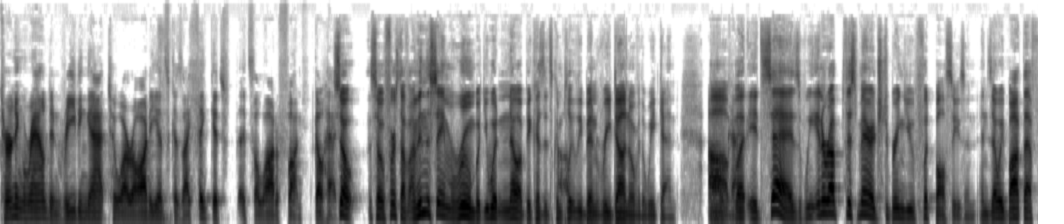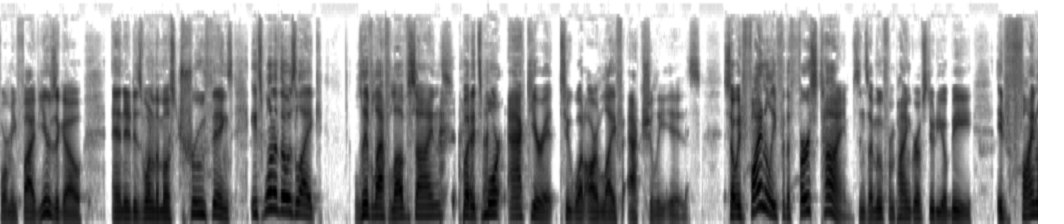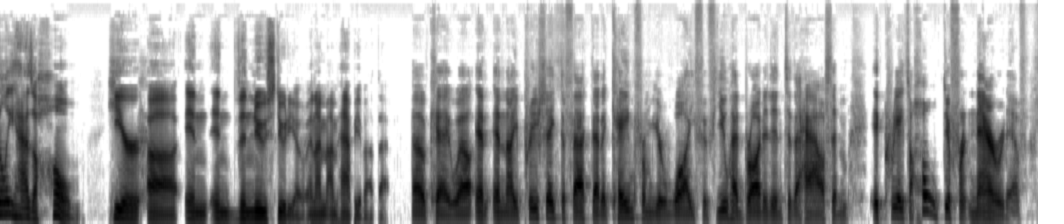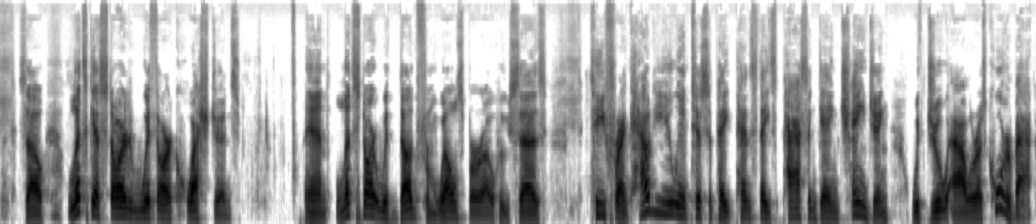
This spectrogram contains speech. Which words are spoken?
turning around and reading that to our audience because I think it's it's a lot of fun. Go ahead. So so first off, I'm in the same room, but you wouldn't know it because it's oh. completely been redone over the weekend. Uh, okay. But it says we interrupt this marriage to bring you football season, and Zoe bought that for me five years ago, and it is one of the most true things. It's one of those like live, laugh, love signs, but it's more accurate to what our life actually is. So it finally, for the first time since I moved from Pine Grove Studio B, it finally has a home here uh, in in the new studio, and I'm I'm happy about that. Okay, well, and and I appreciate the fact that it came from your wife. If you had brought it into the house, and it creates a whole different narrative. So let's get started with our questions, and let's start with Doug from Wellsboro, who says, T. Frank, how do you anticipate Penn State's passing game changing with Drew Allar as quarterback?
